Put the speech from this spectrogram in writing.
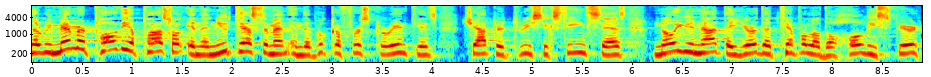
Now remember Paul the apostle in the New Testament in the book of 1 Corinthians chapter 3:16 says, "Know you not that you're the temple of the Holy Spirit,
